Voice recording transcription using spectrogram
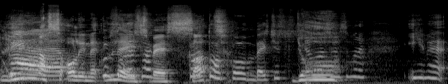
God. linnassa oli ne Kun se oli yleisvessat. Katokombeissa, just Joo. Se semmoinen ihme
